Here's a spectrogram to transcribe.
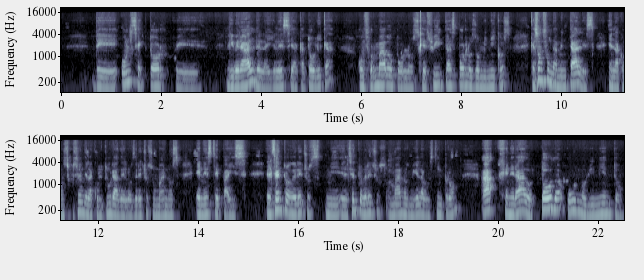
de un sector eh, liberal de la Iglesia Católica, conformado por los jesuitas, por los dominicos, que son fundamentales en la construcción de la cultura de los derechos humanos en este país. El Centro de Derechos, el Centro de Derechos Humanos Miguel Agustín Pro ha generado todo un movimiento,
